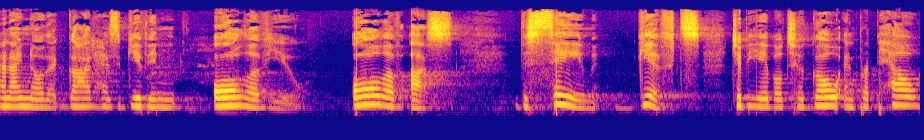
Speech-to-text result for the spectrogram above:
And I know that God has given all of you, all of us, the same gifts to be able to go and propel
